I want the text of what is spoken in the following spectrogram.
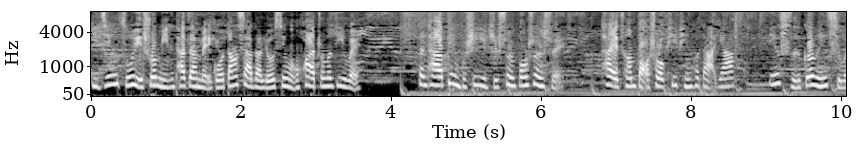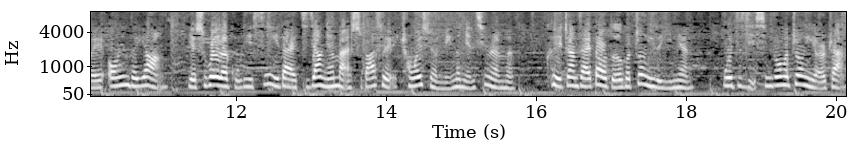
已经足以说明他在美国当下的流行文化中的地位，但他并不是一直顺风顺水，他也曾饱受批评和打压，因此歌名起为《Only the Young》，也是为了鼓励新一代即将年满十八岁成为选民的年轻人们，可以站在道德和正义的一面，为自己心中的正义而战，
